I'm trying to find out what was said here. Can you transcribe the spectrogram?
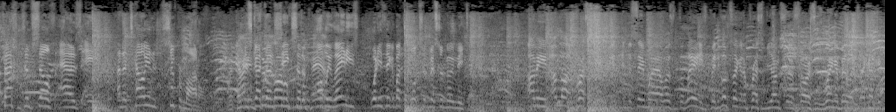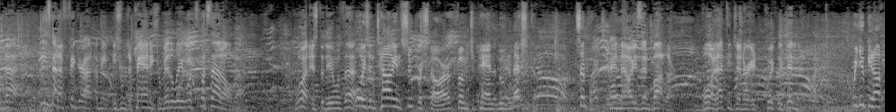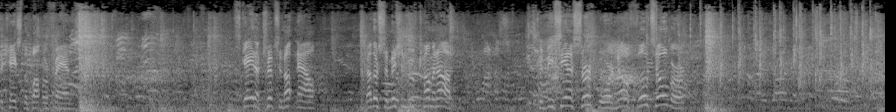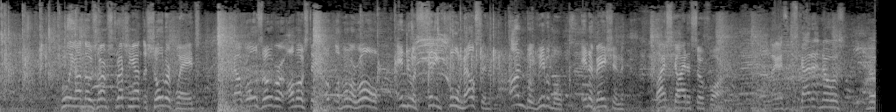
fashions himself as a an Italian supermodel. We just got done seeing some Japan. lovely ladies. What do you think about the looks of Mr. Milanito? I mean, I'm not impressed in, in the same way I was with the ladies, but he looks like an impressive youngster as far as his ring abilities. I gotta give him that. But he's gotta figure out. I mean, he's from Japan. He's from Italy. What's what's that all about? What is the deal with that? Well, he's an Italian superstar from Japan that moved to Mexico. Simple. And now he's in Butler. Boy, that degenerated quickly, didn't it? Will you get off the case of the Butler fans? Skayde trips him up now. Another submission move coming up. Could be seen a surfboard. No, floats over. Pulling on those arms, stretching out the shoulder blades. Now rolls over almost an Oklahoma roll into a sitting full Nelson. Unbelievable innovation by Skayde so far. Like I said, Skayde knows, knows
